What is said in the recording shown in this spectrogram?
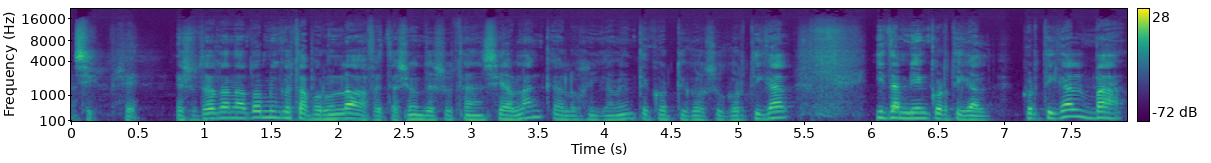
sí. sí. El sustrato anatómico está por un lado afectación de sustancia blanca, lógicamente cortico subcortical, y también cortical. Cortical va,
